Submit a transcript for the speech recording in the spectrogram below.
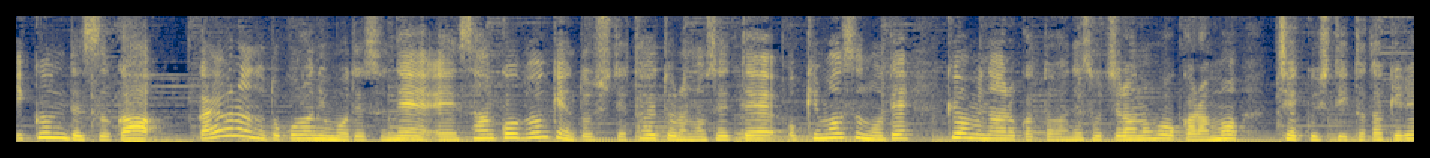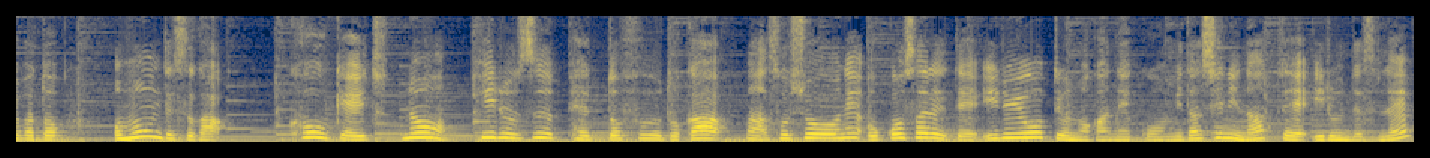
いくんですが概要欄のところにもですね、えー、参考文献としてタイトル載せておきますので興味のある方はねそちらの方からもチェックしていただければと思うんですがコーゲートのヒルズペットフードが、まあ、訴訟をね起こされているよっていうのがねこう見出しになっているんですね。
